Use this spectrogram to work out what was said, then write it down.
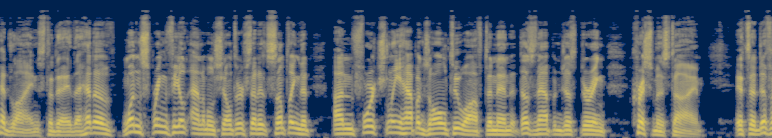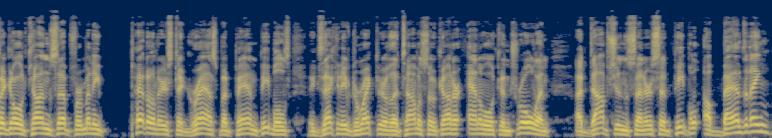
headlines today. The head of one Springfield animal shelter said it's something that unfortunately happens all too often, and it doesn't happen just during Christmas time. It's a difficult concept for many pet owners to grasp, but Pam Peebles, executive director of the Thomas O'Connor Animal Control and Adoption Center, said people abandoning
